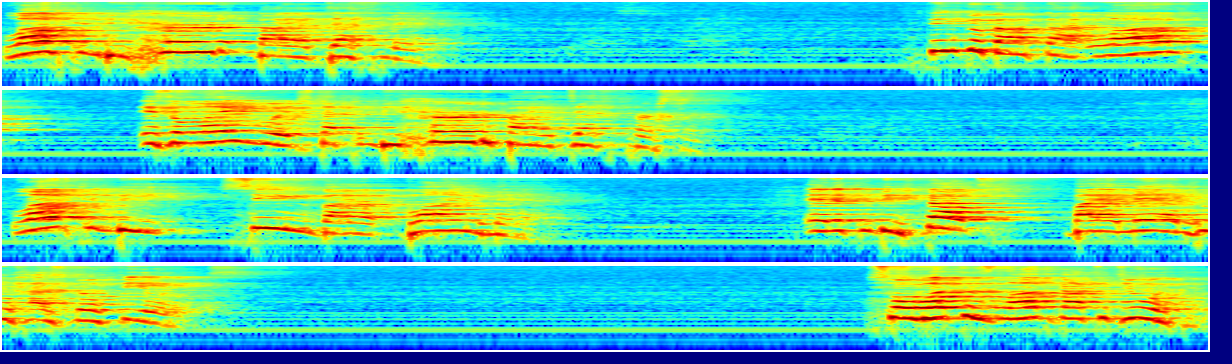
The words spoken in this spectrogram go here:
Love can be heard by a deaf man. Think about that. Love is a language that can be heard by a deaf person. Love can be seen by a blind man. And it can be felt by a man who has no feelings. So, what does love got to do with it?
